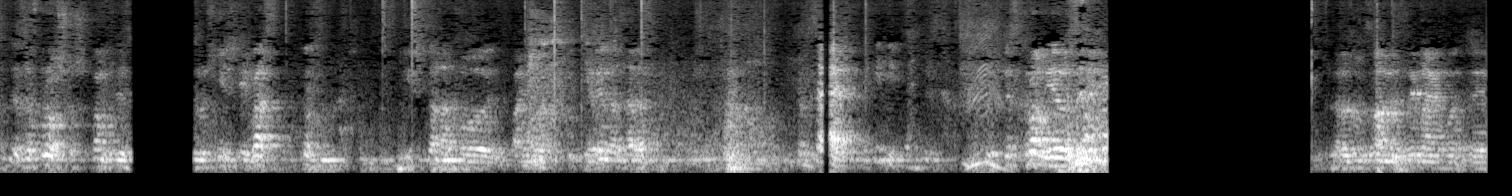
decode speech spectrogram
сюди запрошу, щоб вам буде зручніше і вас. І штана по пані Ірина зараз. Присядьте, підійдіть. Без скромні, я розумію. Разом з вами займаємо е,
